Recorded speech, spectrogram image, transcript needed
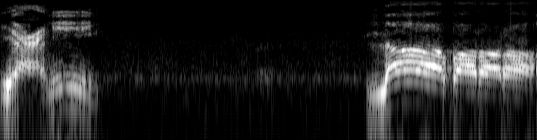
يعني لا ضرر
